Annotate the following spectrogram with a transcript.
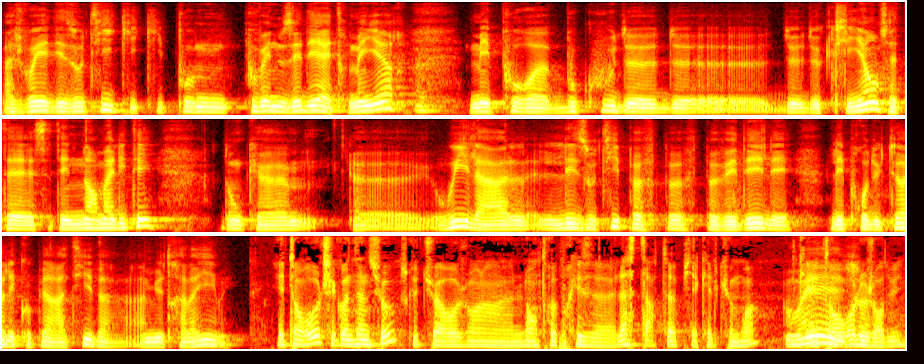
bah, je voyais des outils qui, qui pouvaient nous aider à être meilleurs. Ouais mais pour euh, beaucoup de, de, de, de clients, c'était c'était une normalité. Donc euh, euh, oui, là, les outils peuvent, peuvent, peuvent aider les, les producteurs, les coopératives à, à mieux travailler. Oui. Et ton rôle chez Consensio, parce que tu as rejoint l'entreprise, la start-up il y a quelques mois. Ouais, Quel est ton rôle aujourd'hui?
